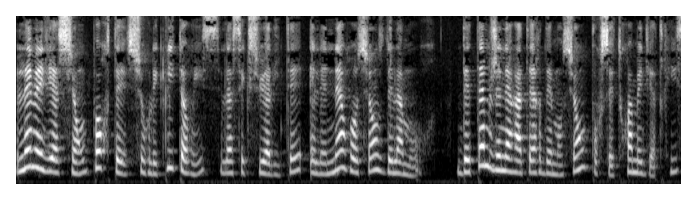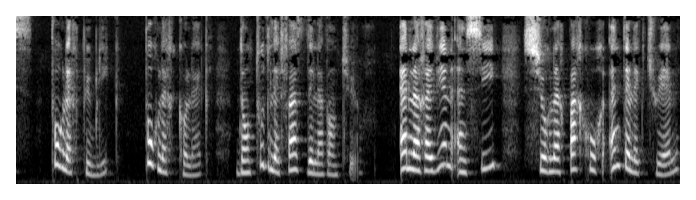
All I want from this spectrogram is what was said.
Les médiations portaient sur les clitoris, la sexualité et les neurosciences de l'amour, des thèmes générateurs d'émotions pour ces trois médiatrices, pour leur public, pour leurs collègues dans toutes les phases de l'aventure. Elles reviennent ainsi sur leur parcours intellectuel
